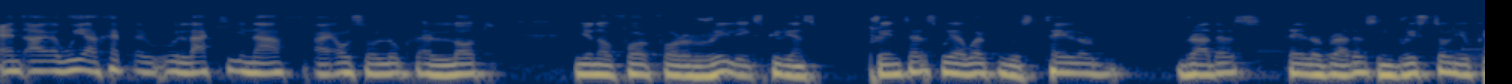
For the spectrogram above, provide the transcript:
and I, we are happy, we're lucky enough i also looked a lot you know for for really experienced printers. We are working with taylor brothers taylor brothers in bristol uk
